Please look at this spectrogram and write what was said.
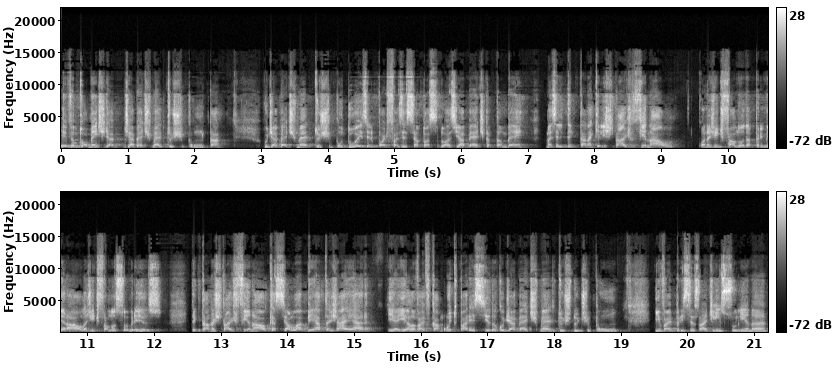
eventualmente diabetes mellitus tipo 1, tá? O diabetes mellitus tipo 2, ele pode fazer cetoacidose diabética também, mas ele tem que estar naquele estágio final. Quando a gente falou da primeira aula, a gente falou sobre isso. Tem que estar no estágio final que a célula beta já era. E aí ela vai ficar muito parecida com o diabetes mellitus do tipo 1 e vai precisar de insulina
